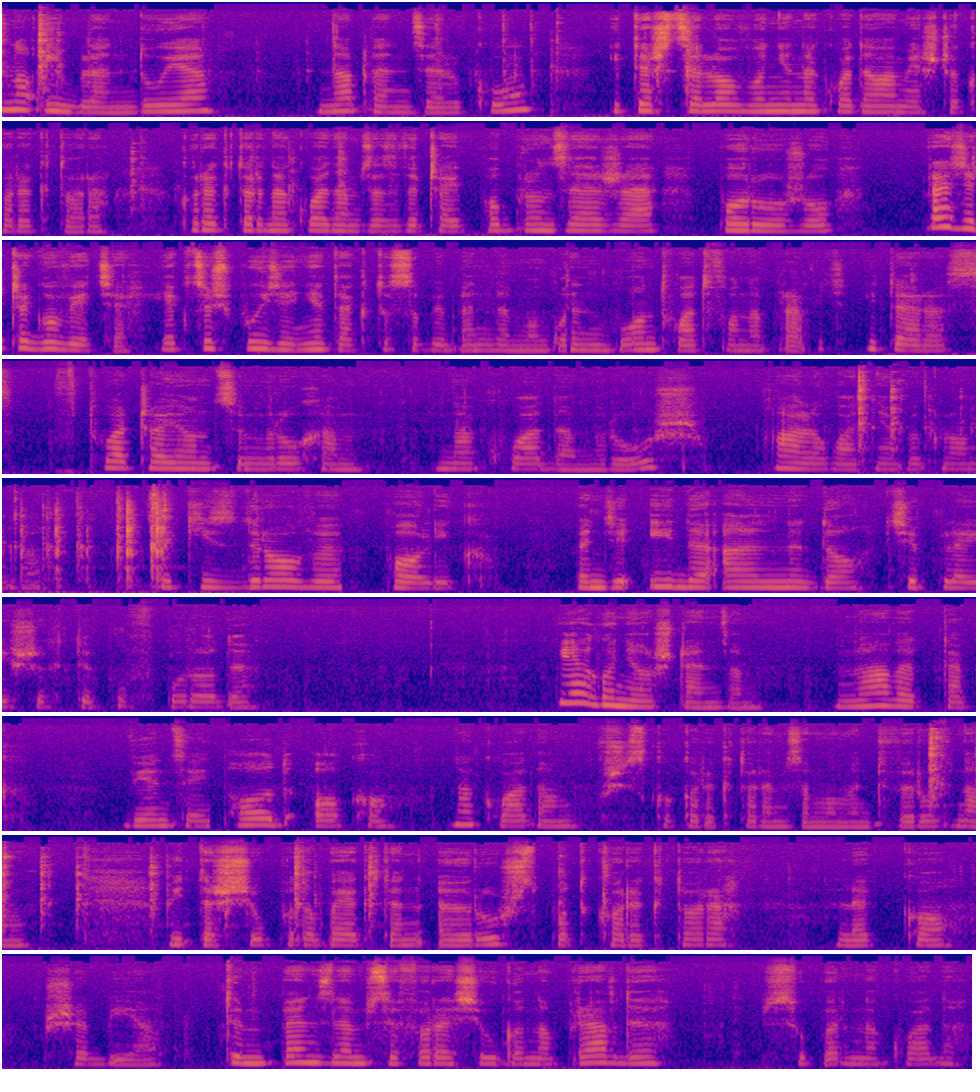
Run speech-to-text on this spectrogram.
No i blenduję na pędzelku. I też celowo nie nakładałam jeszcze korektora. Korektor nakładam zazwyczaj po bronzerze, po różu. W razie czego wiecie, jak coś pójdzie nie tak, to sobie będę mogła ten błąd łatwo naprawić. I teraz wtłaczającym ruchem nakładam róż, ale ładnie wygląda. Taki zdrowy polik. Będzie idealny do cieplejszych typów urody. Ja go nie oszczędzam. Nawet tak więcej pod oko nakładam. Wszystko korektorem za moment wyrównam. Mi też się podoba, jak ten róż spod korektora lekko przebija. Tym pędzlem Sephora się go naprawdę super nakłada.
